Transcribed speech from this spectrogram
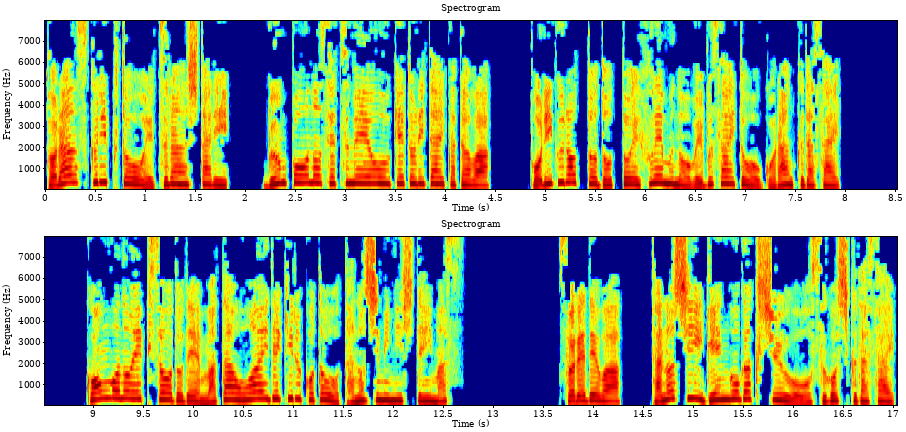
トランスクリプトを閲覧したり、文法の説明を受け取りたい方は、ポリグロット .fm のウェブサイトをご覧ください。今後のエピソードでまたお会いできることを楽しみにしています。それでは、楽しい言語学習をお過ごしください。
